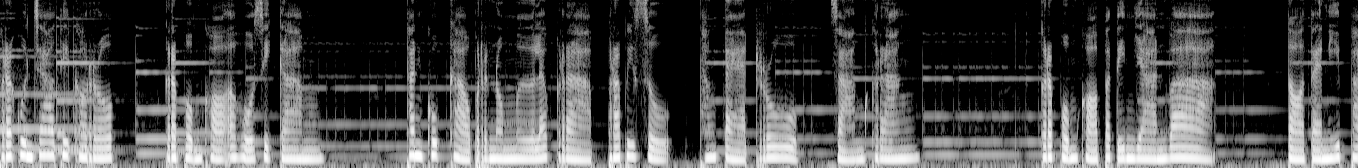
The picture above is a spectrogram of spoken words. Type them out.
พระคุณเจ้าที่เคารพ กระผมขออโหสิกรรม ท่านคุกเข่าประนมมือแล้วกราบพระภิกษุทั้งแปดรูปสามครั้ง กระผมขอปฏิญญาณว่า ต่อแต่นี้ไป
